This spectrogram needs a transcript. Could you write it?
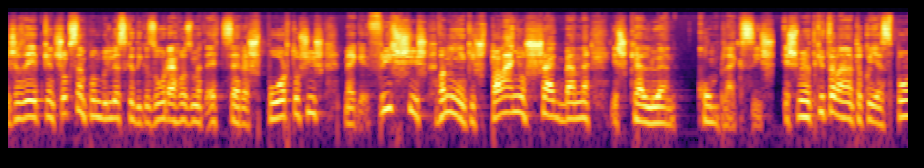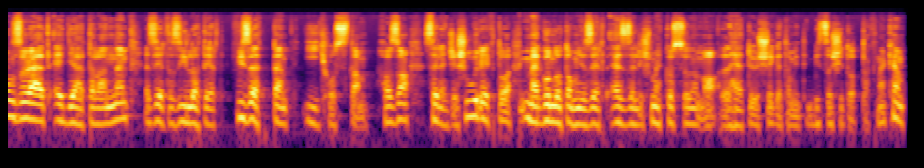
És ez egyébként sok szempontból illeszkedik az órához, mert egyszerre sportos is, meg friss is, van ilyen kis talányosság benne, és kellően komplex is. És miatt kitaláltak, hogy ez szponzorált, egyáltalán nem, ezért az illatért fizettem, így hoztam haza szerencsés úréktól, mert gondoltam, hogy azért ezzel is megköszönöm a lehetőséget, amit biztosítottak nekem.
